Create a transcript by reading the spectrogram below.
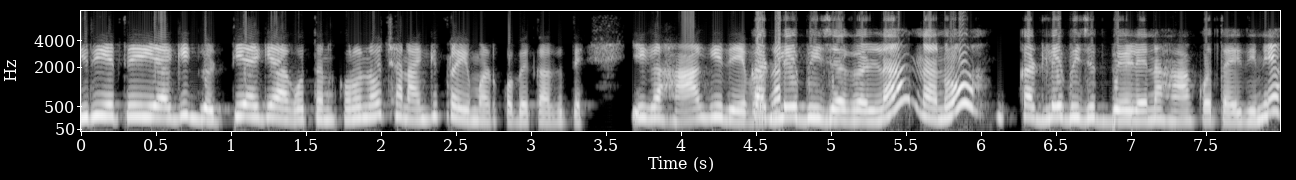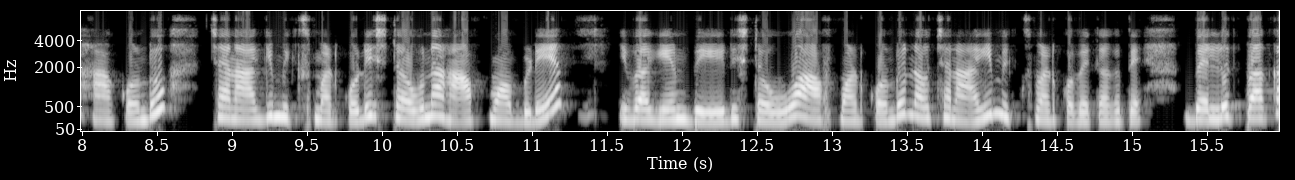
ಈ ರೀತಿಯಾಗಿ, ಗಟ್ಟಿಯಾಗಿ ಆಗೋ ತನಕ ನಾವು ಚೆನ್ನಾಗಿ ಫ್ರೈ ಮಾಡ್ಕೋಬೇಕಾಗುತ್ತೆ. ಈಗ ಹಾಗಿದೆ ಕಡಲೆ ಬೀಜಗಳನ್ನ ನಾನು ಕಡಲೆ ಬೀಜದ ಬೇಳೆನ ಹಾಕೋತಾ ಇದೀನಿ ಹಾಕೊಂಡು ಚೆನ್ನಾಗಿ ಮಿಕ್ಸ್ ಮಾಡ್ಕೊಡಿ. ಸ್ಟವ್ನ ಆಫ್ ಮಾಡ್ಬಿಡಿ. ಇವಾಗ ಏನು ಬೇಡಿ, ಸ್ಟವ್ ಆಫ್ ಮಾಡ್ಕೊಂಡು ನಾವು ಚೆನ್ನಾಗಿ ಮಿಕ್ಸ್ ಮಾಡ್ಕೋಬೇಕಾಗುತ್ತೆ. ಬೆಲ್ಲದ ಪಾಕ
